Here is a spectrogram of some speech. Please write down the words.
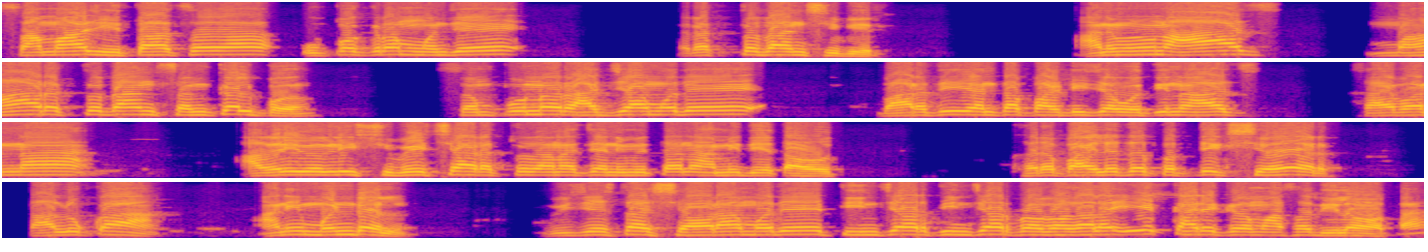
समाज हिताचा उपक्रम म्हणजे रक्तदान शिबिर. आणि म्हणून आज महारक्तदान संकल्प संपूर्ण राज्यामध्ये भारतीय जनता पार्टीच्या वतीनं आज साहेबांना आगळी वेगळी शुभेच्छा रक्तदानाच्या निमित्तानं आम्ही देत आहोत. खरं पाहिलं तर प्रत्येक शहर तालुका आणि मंडल विशेषतः शहरामध्ये तीन चार तीन चार प्रभागाला एक कार्यक्रम असा दिला होता.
